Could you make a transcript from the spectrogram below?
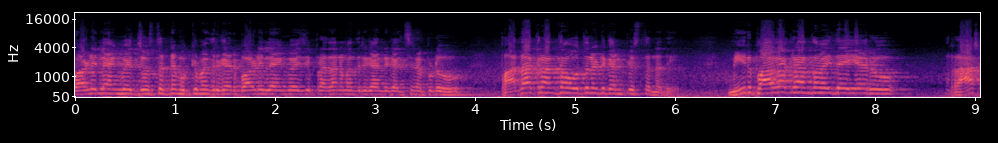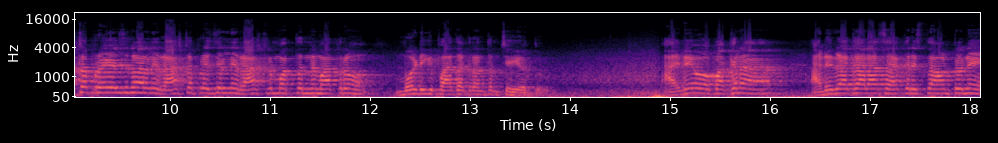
బాడీ లాంగ్వేజ్ చూస్తుంటే ముఖ్యమంత్రి గారి బాడీ లాంగ్వేజ్ ప్రధానమంత్రి గారిని కలిసినప్పుడు పాదాక్రాంతం అవుతున్నట్టు కనిపిస్తున్నది. మీరు పాదాక్రాంతం అయితే అయ్యారు. రాష్ట్ర ప్రయోజనాలని రాష్ట్ర ప్రజల్ని రాష్ట్రం మొత్తాన్ని మాత్రం మోడీకి పాదాక్రాంతం చేయొద్దు. ఆయనే ఓ పక్కన అన్ని రకాల సహకరిస్తూ ఉంటూనే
